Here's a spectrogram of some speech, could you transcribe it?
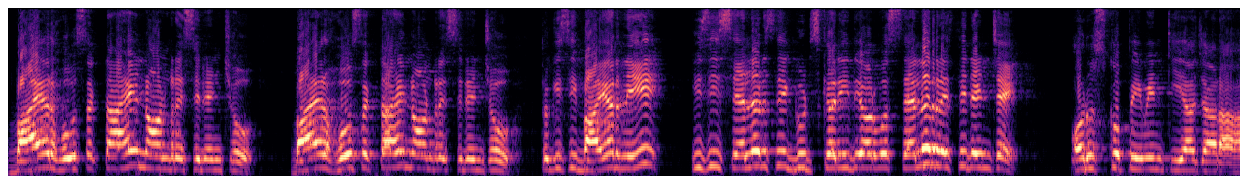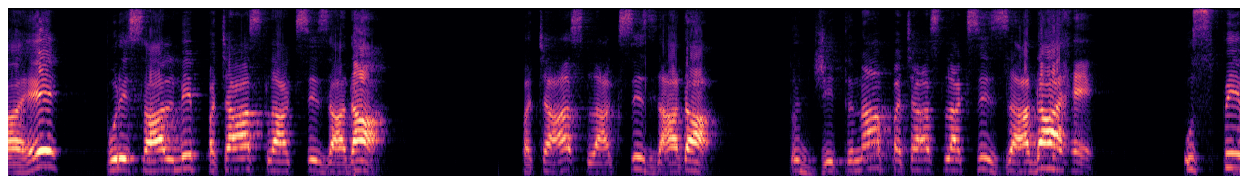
बायर हो सकता है नॉन रेसिडेंट हो। बायर हो सकता है नॉन रेसिडेंट हो। तो किसी बायर ने किसी सेलर से गुड्स खरीदे और वो सेलर रेसिडेंट है और उसको पेमेंट किया जा रहा है पूरे साल में पचास लाख से ज़्यादा। पचास लाख से ज़्यादा। तो जितना पचास लाख से ज़्यादा है, उस पे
